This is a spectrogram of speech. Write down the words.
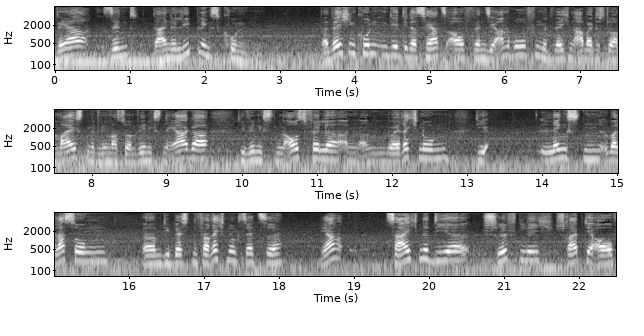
wer sind deine Lieblingskunden? Bei welchen Kunden geht dir das Herz auf, wenn sie anrufen? Mit welchen arbeitest du am meisten? Mit wem hast du am wenigsten Ärger? Die wenigsten Ausfälle an, an, bei Rechnungen? Die längsten Überlassungen? Ähm, die besten Verrechnungssätze? Ja, zeichne dir schriftlich, schreib dir auf,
